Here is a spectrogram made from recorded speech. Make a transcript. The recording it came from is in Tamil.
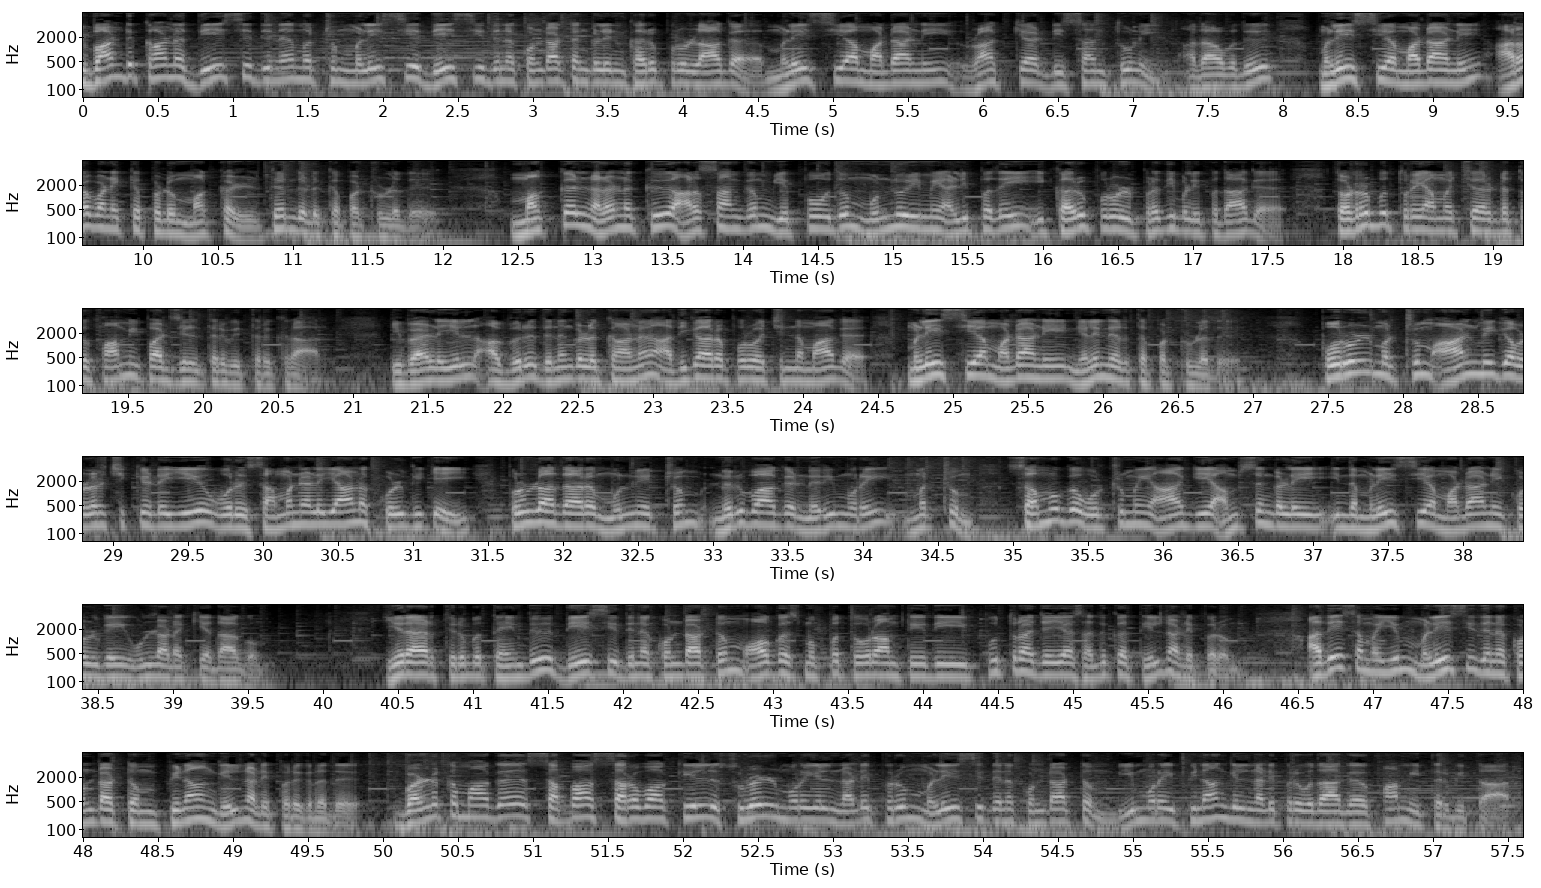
இவ்வாண்டுக்கான தேசிய தின மற்றும் மலேசிய தேசிய தின கொண்டாட்டங்களின் கருப்பொருளாக மலேசியா மடானி ராக்கியா டிசாந்துனி அதாவது மலேசியா மடானி அரவணைக்கப்படும் மக்கள் தேர்ந்தெடுக்கப்பட்டுள்ளது. மக்கள் நலனுக்கு அரசாங்கம் எப்போதும் முன்னுரிமை அளிப்பதை இக்கருப்பொருள் பிரதிபலிப்பதாக தொடர்புத்துறை அமைச்சர் டத்து ஃபாமி பாட்ஜில் தெரிவித்திருக்கிறார். இவ்வேளையில் அவ்விரு தினங்களுக்கான அதிகாரப்பூர்வ சின்னமாக மலேசியா மடானி நிலைநிறுத்தப்பட்டுள்ளது. பொருள் மற்றும் ஆன்மீக வளர்ச்சிக்கிடையே ஒரு சமநிலையான கொள்கையை பொருளாதார முன்னேற்றம் நிர்வாக நெறிமுறை மற்றும் சமூக ஒற்றுமை ஆகிய அம்சங்களை இந்த மலேசிய மடானி கொள்கை உள்ளடக்கியதாகும். ஈராயிரத்தி இருபத்தைந்து தேசிய தின கொண்டாட்டம் ஆகஸ்ட் முப்பத்தோராம் தேதி புத்ராஜயா சதுக்கத்தில் நடைபெறும். அதே சமயம் மலேசிய தின கொண்டாட்டம் பினாங்கில் நடைபெறுகிறது. வழக்கமாக சபா சரவாக்கில் சுழல் முறையில் நடைபெறும் மலேசிய தின கொண்டாட்டம் இம்முறை பினாங்கில் நடைபெறுவதாக ஃபாமி தெரிவித்தார்.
